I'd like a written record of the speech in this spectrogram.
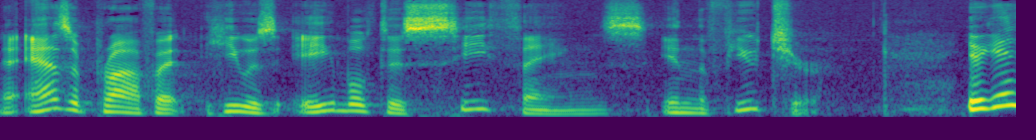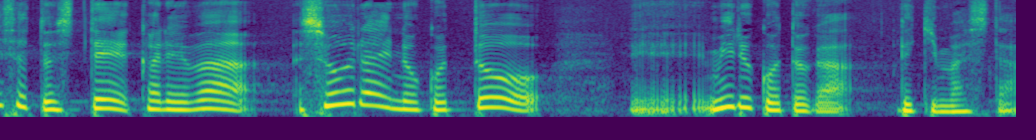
Now, as a prophet, he was able to see things in the future. 預言者として彼は将来のことを見ることができました。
